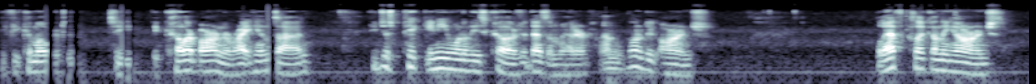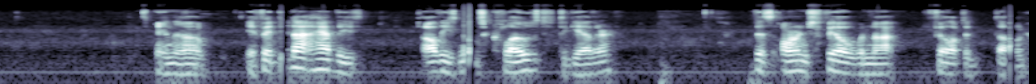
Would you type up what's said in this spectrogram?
If you come over to, to the color bar on the right hand side, if you just pick any one of these colors, it doesn't matter. I'm going to do orange. Left click on the orange and uh, if it did not have these all these nodes closed together, this orange fill would not fill up the dog.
